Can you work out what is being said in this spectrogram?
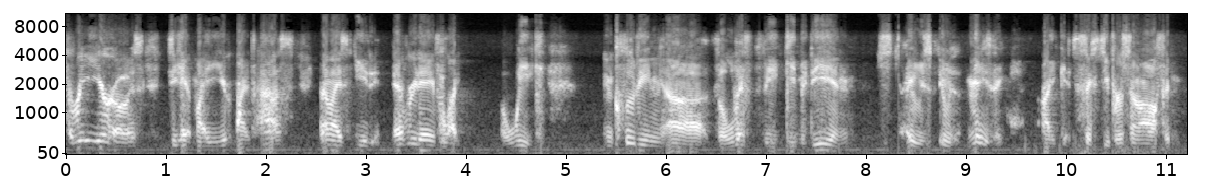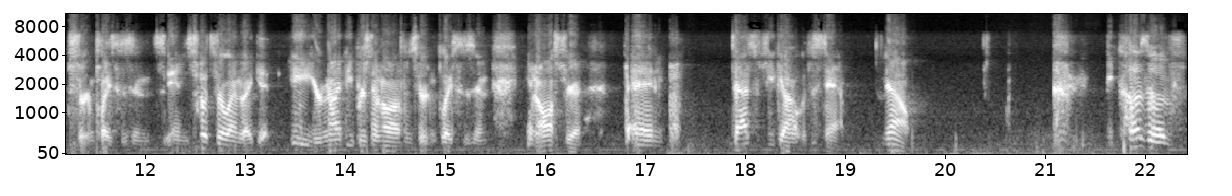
three euros to get my my pass, and I skied every day for like a week, including uh, the lift, the Aiguille du Midi, and it was it was amazing. I get sixty percent off in certain places in in Switzerland. I get eighty or ninety percent off in certain places in in Austria, and that's what you got with the stamp. Now, because of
